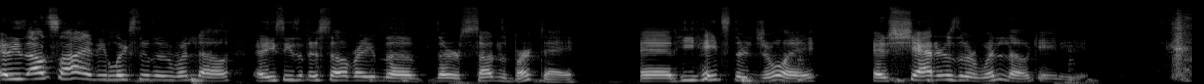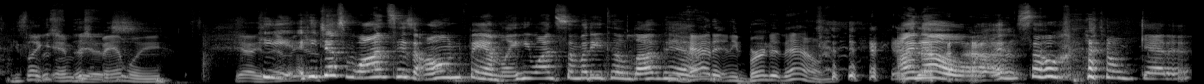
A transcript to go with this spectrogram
and he's outside. And he looks through the window, and he sees that they're celebrating the their son's birthday, and he hates their joy, and shatters their window. Katie, He's like this, envious. this family. Yeah, He envious. he just wants his own family. He wants somebody to love him. he had it and he burned it down. I know. I'm so I don't get it.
